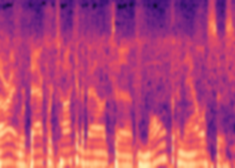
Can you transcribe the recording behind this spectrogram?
All right, we're back. We're talking about uh, malt analysis,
